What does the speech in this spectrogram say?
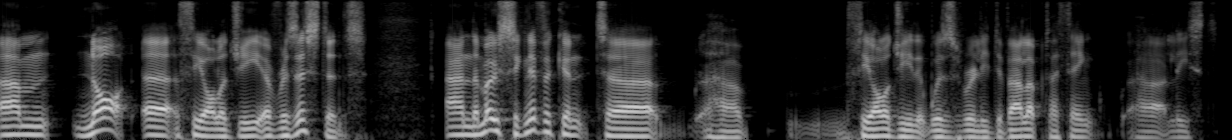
um, not a theology of resistance. And the most significant uh, uh, theology that was really developed, I think, uh, at least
